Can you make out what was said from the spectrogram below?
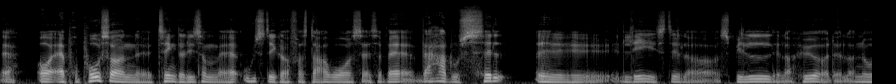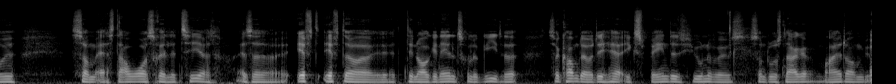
Ja, og apropos sådan uh, ting, der ligesom er udstikker fra Star Wars, altså hvad, hvad har du selv øh, læst, eller spillet, eller hørt, eller noget, som er Star Wars-relateret. Altså, efter, efter øh, den originale trilogi, der, så kom der jo det her Expanded Universe, som du snakker meget om, jo,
